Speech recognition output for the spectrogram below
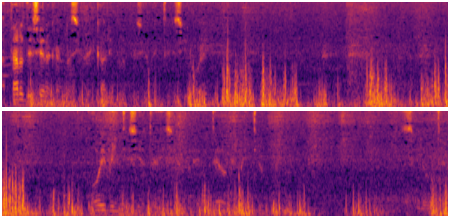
Atardecer acá en la ciudad de Cali, pero en Siloé. Hoy 27 de diciembre de 2021. Siloé TV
